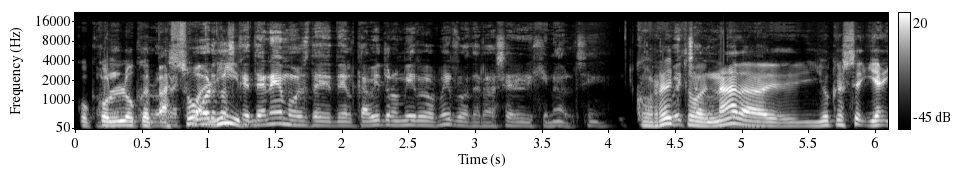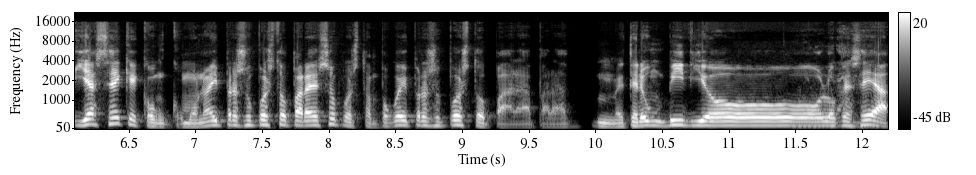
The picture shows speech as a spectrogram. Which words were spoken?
con, lo que pasó los allí. que tenemos del capítulo Mirror Mirror de la serie original, sí. Correcto, nada. Yo que sé, ya, sé que como no hay presupuesto para eso, pues tampoco hay presupuesto para, para meter un vídeo o lo que sea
